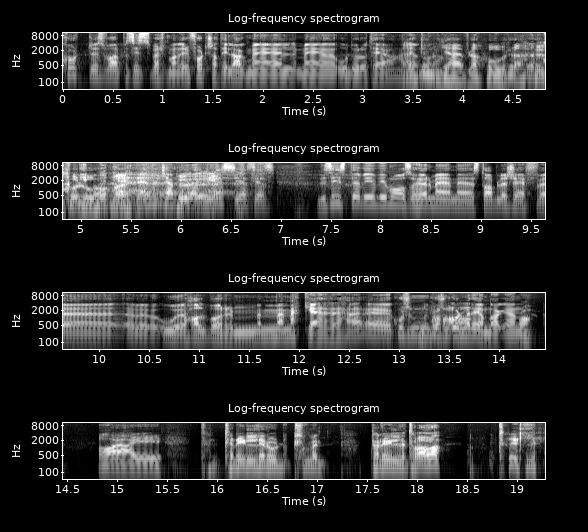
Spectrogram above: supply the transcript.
Kort svar på siste spørsmål. Er du fortsatt i lag med, med O Dorothea? Nei, den jævla hora. Hun forlot Ok, meg. det er kjempebra. Yes, yes, yes. Det siste, vi, vi må også høre med, med stablesjef uh, Halvor Mekker her. Eh, Hvordan, hvordan går det med det om dagen? Ja, jeg triller rundt med trilletralla. Triller,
